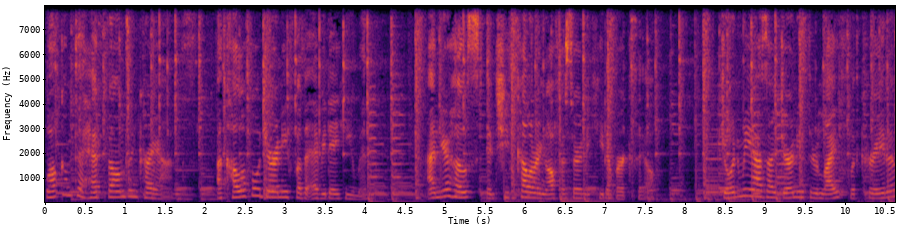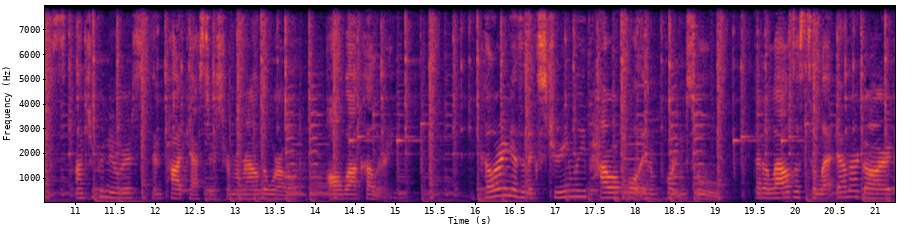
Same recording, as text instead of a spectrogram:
Welcome to Headphones and Crayons, a colorful journey for the everyday human. I'm your host and Chief Coloring Officer, Nikita Burksale. Join me as I journey through life with creatives, entrepreneurs, and podcasters from around the world, all while coloring. Coloring is an extremely powerful and important tool that allows us to let down our guard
